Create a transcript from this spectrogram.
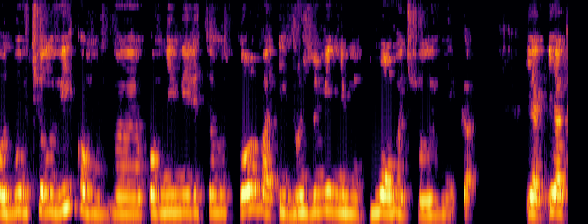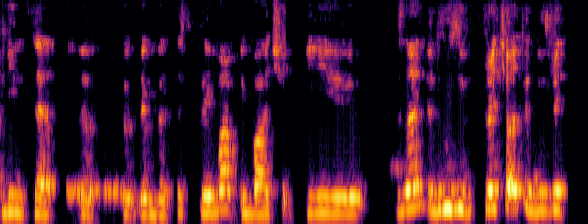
от був чоловіком в повній мірі цього слова і в розумінні мого чоловіка, як як він це е, якби, сприймав і бачив. І знаєте, друзі, втрачати дуже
